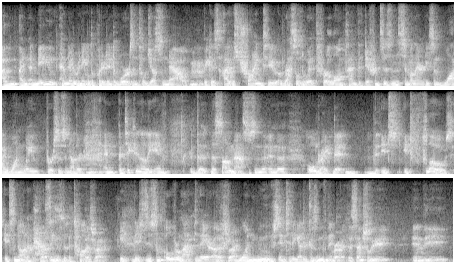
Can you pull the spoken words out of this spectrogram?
I'm, I, and maybe have never been able to put it into words until just now mm-hmm. because I was trying to wrestled with for a long time the differences and the similarities and why one way versus another, mm-hmm. and particularly in the the sung masses and the in the old rite that it's it flows. It's not a passing of the baton. That's right. It, there's, there's some overlap there of right. one moves into the other. It's a movement. Right. Essentially, in the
